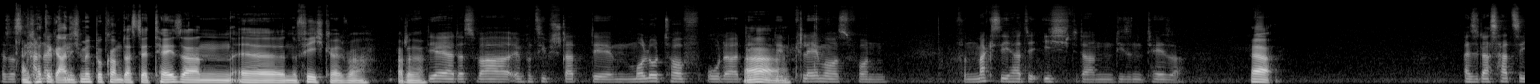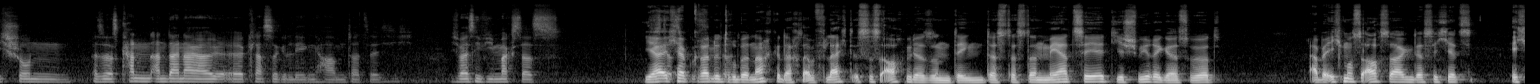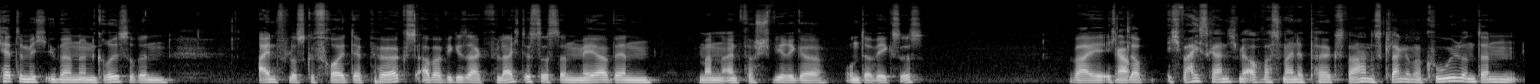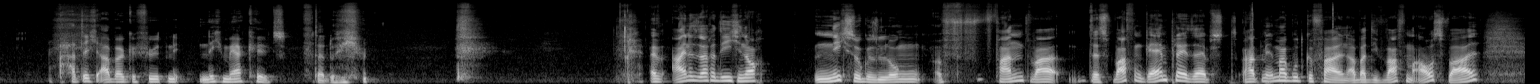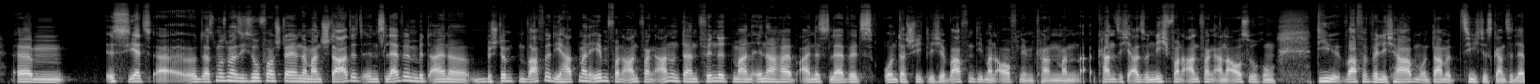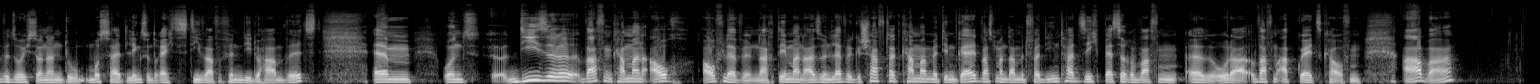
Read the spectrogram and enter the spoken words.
Also ich hatte gar nicht mitbekommen, dass der Taser ein, äh, eine Fähigkeit war. Oder? Ja, ja, das war im Prinzip statt dem Molotow oder dem, ah. den Claymores von, von Maxi hatte ich dann diesen Taser. Ja. Also das hat sich schon, also das kann an deiner äh, Klasse gelegen haben tatsächlich. Ich weiß nicht, wie Max das. Ja, ich habe gerade drüber nachgedacht, aber vielleicht ist es auch wieder so ein Ding, dass das dann mehr zählt, je schwieriger es wird. Aber ich muss auch sagen, dass ich jetzt, ich hätte mich über einen größeren Einfluss gefreut der Perks, aber wie gesagt, vielleicht ist das dann mehr, wenn man einfach schwieriger unterwegs ist. Weil ich ja. glaube, ich weiß gar nicht mehr auch, was meine Perks waren. Das klang immer cool und dann hatte ich aber gefühlt nicht mehr Kills dadurch. Äh, eine Sache, die ich noch nicht so gelungen fand, war das Waffen-Gameplay selbst hat mir immer gut gefallen, aber die Waffenauswahl ähm, ist jetzt, äh, das muss man sich so vorstellen, man startet ins Level mit einer bestimmten Waffe, die hat man eben von Anfang an und dann findet man innerhalb eines Levels unterschiedliche Waffen, die man aufnehmen kann. Man kann sich also nicht von Anfang an aussuchen, die Waffe will ich haben und damit ziehe ich das ganze Level durch, sondern du musst halt links und rechts die Waffe finden, die du haben willst. Ähm, und äh, diese Waffen kann man auch aufleveln. Nachdem man also ein Level geschafft hat, kann man mit dem Geld, was man damit verdient hat, sich bessere Waffen äh, oder Waffen-Upgrades kaufen. Aber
